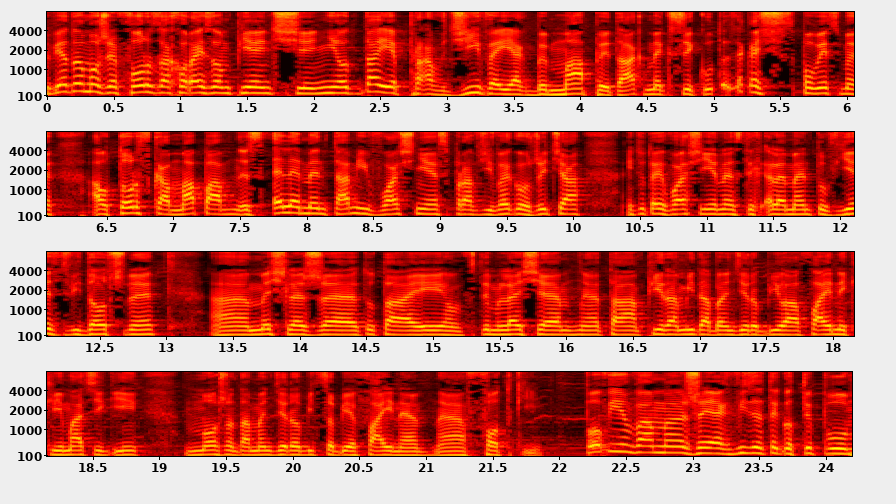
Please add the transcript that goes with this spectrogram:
Wiadomo, że Forza Horizon 5 nie oddaje prawdziwej jakby mapy, tak, Meksyku. To jest jakaś, powiedzmy, autorska mapa z elementami właśnie z prawdziwego życia i tutaj właśnie jeden z tych elementów jest widoczny. E, myślę, że tutaj w tym lesie e, ta piramida będzie robiła fajny klimacik i można tam będzie robić sobie fajne e, fotki. Powiem wam, że jak widzę tego typu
